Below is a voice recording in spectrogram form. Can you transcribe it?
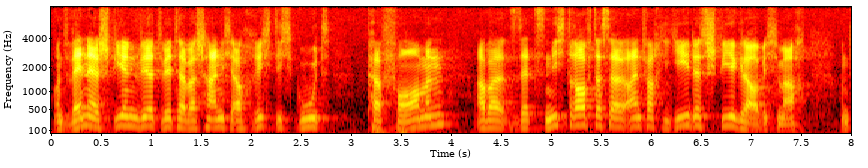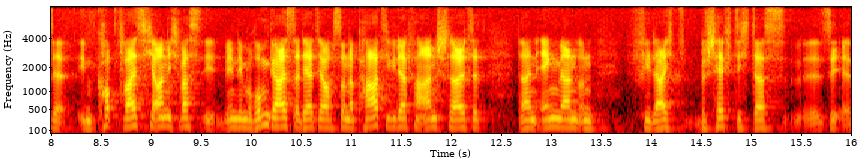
Und wenn er spielen wird, wird er wahrscheinlich auch richtig gut performen. Aber setz nicht drauf, dass er einfach jedes Spiel, glaube ich, macht. Und der, im Kopf weiß ich auch nicht, was in dem rumgeistert. Der hat ja auch so eine Party wieder veranstaltet da in England. Und vielleicht beschäftigt, das, äh,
